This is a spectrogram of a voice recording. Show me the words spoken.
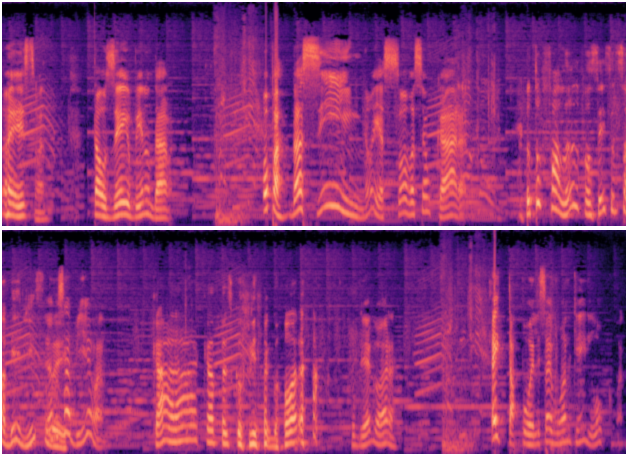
Olha esse, mano. Tá, o Z e o B não dá, mano. Opa, dá sim! Olha só, você é o cara. Eu tô falando pra vocês, você não sabia disso, Eu não velho? sabia, mano. Caraca, tá descobrindo agora. Descobri agora. Eita porra, ele sai voando que nem louco, mano.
